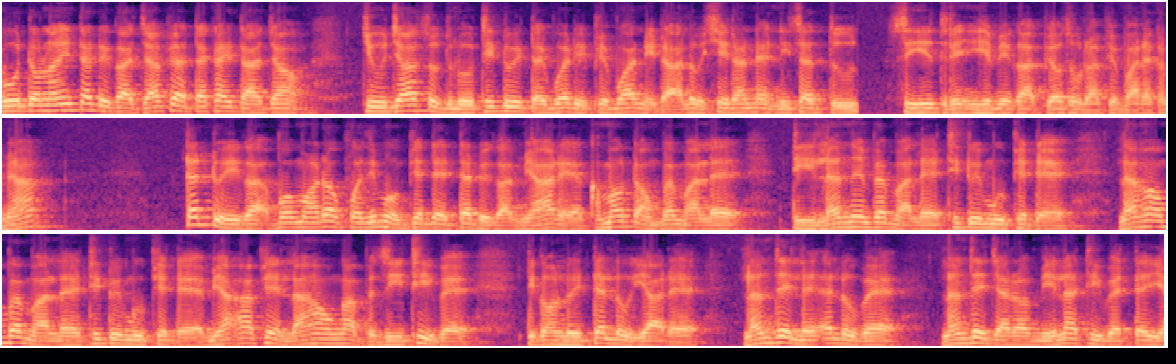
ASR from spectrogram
ကိုတော်လိုင်းတက်တွေကကြားဖြတ်တက်ခိုက်တာကြောင့်ကြူကြားဆိုသလိုထိတွေ့တိုက်ပွဲတွေဖြစ်ပွားနေတာလို့ရှေ့တန်းနဲ့နှိစက်သူစီရေးသတင်းအရေးမြစ်ကပြောဆိုတာဖြစ်ပါတယ်ခင်ဗျာ တက်တွေကအပေါ်မှာတော့ဖွဲ့စည်းပုံပြတ်တဲ့တက်တွေကများတယ်ခမောက်တောင်ဘက်မှာလည်းဒီလန်ဒန်ဘက်မှာလည်းထိတွေ့မှုဖြစ်တယ်လမ်းဟောင်းဘက်မှာလည်းထိတွေ့မှုဖြစ်တယ်အများအားဖြင့်လမ်းဟောင်းကပစီထိပဲဒီကောင်တွေတက်လို့ရတယ်လမ်းသစ်လည်းအဲ့လိုပဲလမ်းသစ်ကြတော့မြေလက်ထိပဲတက်ရ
